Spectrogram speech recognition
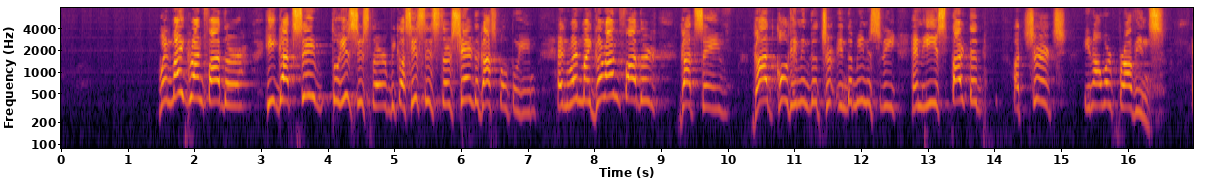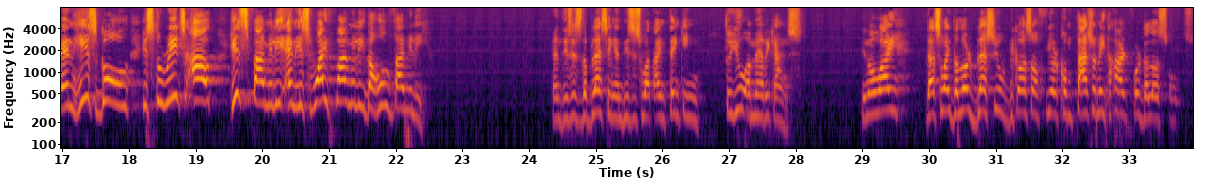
When my grandfather, he got saved to his sister because his sister shared the gospel to him. And when my grandfather got saved, God called him in the church, in the ministry and he started a church in our province. And his goal is to reach out his family and his wife family, the whole family. And this is the blessing, and this is what I'm thanking to you, Americans. You know why? That's why the Lord bless you because of your compassionate heart for the lost souls,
